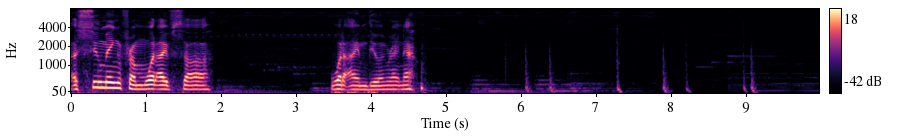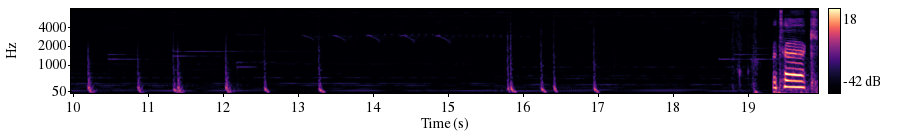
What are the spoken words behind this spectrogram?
assuming from what I've saw what I'm doing right now. Attack!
